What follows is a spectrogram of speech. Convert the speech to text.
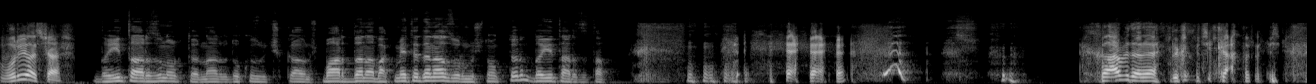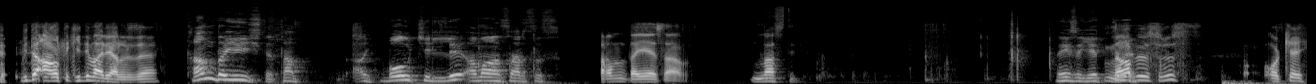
vuruyor çar. Dayı tarzı Nocturne harbi 9.5 kalmış. Bardana bak Mete'den az vurmuş Nocturne. Dayı tarzı tam. Harbiden he. 9.5 kalmış. Bir de 6 kili var yalnız ha. Tam dayı işte tam. Ay, Bol killi ama hasarsız. Tam dayı hesabı. Last it. Neyse yetti Ne mi? yapıyorsunuz? Okey.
